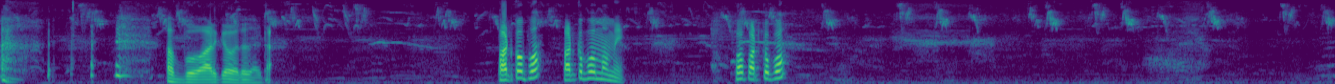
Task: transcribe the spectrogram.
అబ్బో ఆడికే పోతుందట పట్టుకోపో పట్టుకోపో మమ్మీ. పో పట్టుకోపో అరే ఈ బిడ్డకు మనసు వస్తుంది రానికే నువ్వు ఎడిపోయినా చెప్పు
